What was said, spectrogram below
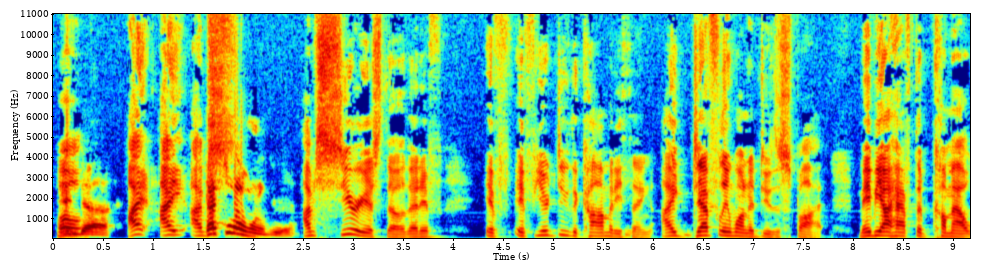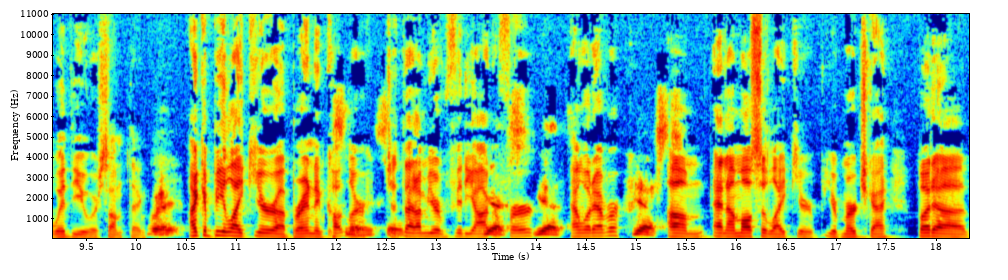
Well, and uh, I I I'm that's what I want to do. I'm serious though that if if if you do the comedy thing, I definitely want to do the spot. Maybe I have to come out with you or something. Right. I could be like your uh, Brandon Cutler, nice, just that I'm your Yes. videographer Yes. and whatever. Yes. Um, and I'm also like your your merch guy. But uh,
